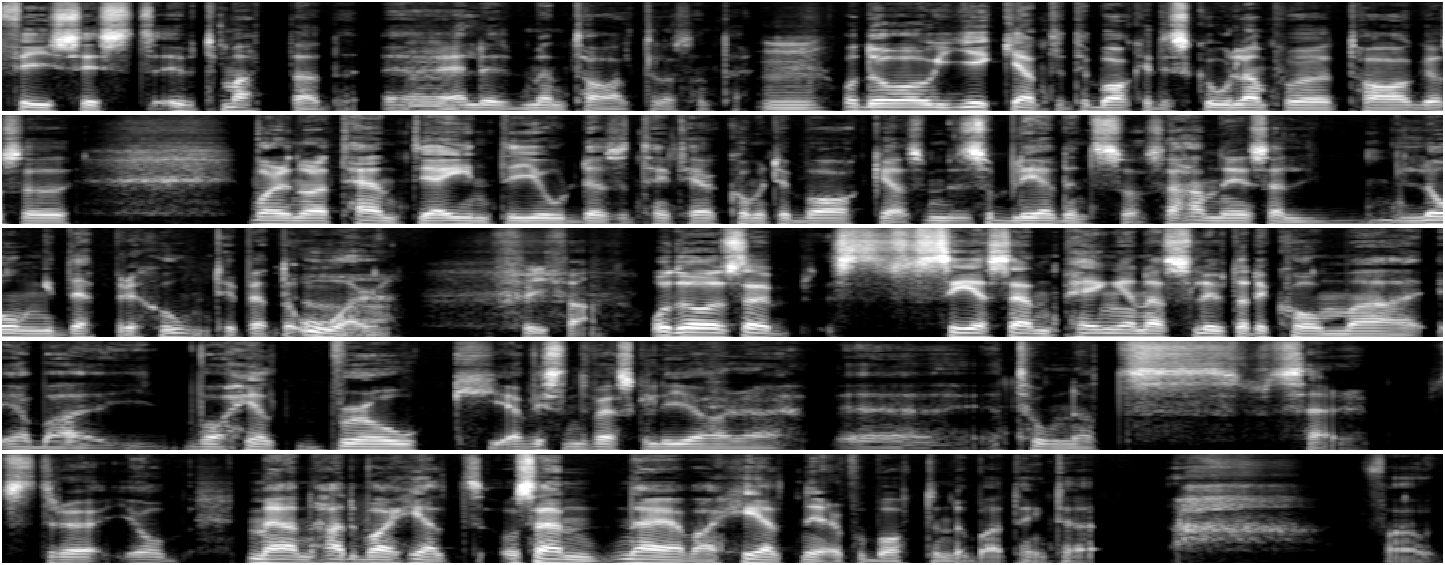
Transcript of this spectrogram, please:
fysiskt utmattad. Eh, Eller mentalt eller sånt där. Mm. Och då gick jag inte tillbaka till skolan på ett tag och så var det några tentor jag inte gjorde, så tänkte jag jag kommer tillbaka. Så, så blev det inte så. Så hamnade jag i en lång depression, typ ett år. Fy fan. Och då så CSN-pengarna slutade komma, jag bara var helt broke, jag visste inte vad jag skulle göra. Eh, jag tog något så här, ströjobb. Men hade varit helt, och sen när jag var helt nere på botten då bara tänkte jag, ah, fan,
